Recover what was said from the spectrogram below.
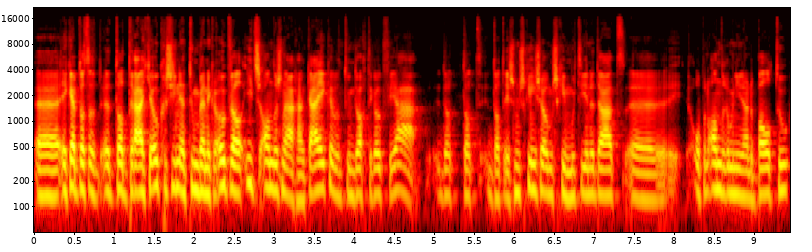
eh, ik heb dat, dat draadje ook gezien. En toen ben ik er ook wel iets anders naar gaan kijken. Want toen dacht ik ook van ja, dat, dat, dat is misschien zo. Misschien moet hij inderdaad eh, op een andere manier naar de bal toe.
